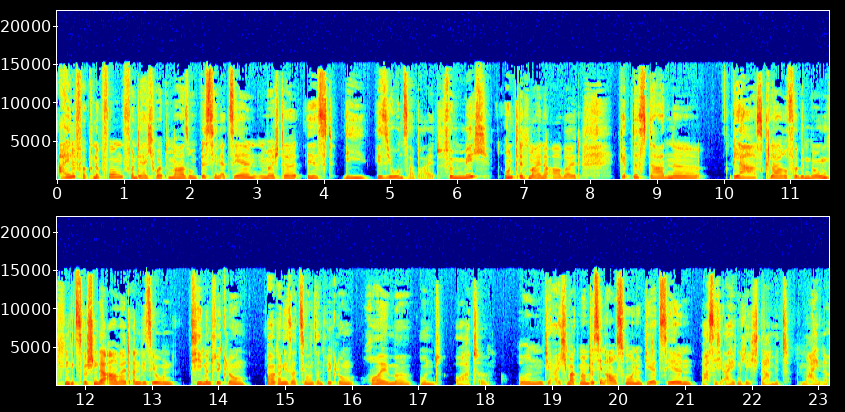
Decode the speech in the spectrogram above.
eine Verknüpfung, von der ich heute mal so ein bisschen erzählen möchte, ist die Visionsarbeit. Für mich und in meiner Arbeit gibt es da eine glasklare Verbindung zwischen der Arbeit an Vision, Teamentwicklung, Organisationsentwicklung, Räume und Orte. Und ja, ich mag mal ein bisschen ausholen und dir erzählen, was ich eigentlich damit meine.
